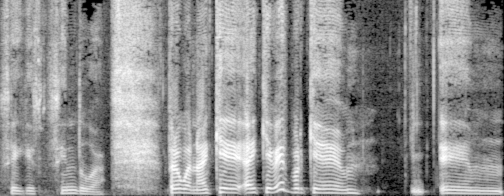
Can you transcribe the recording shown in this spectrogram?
sí, que sin duda. Pero bueno, hay que, hay que ver porque... Eh,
